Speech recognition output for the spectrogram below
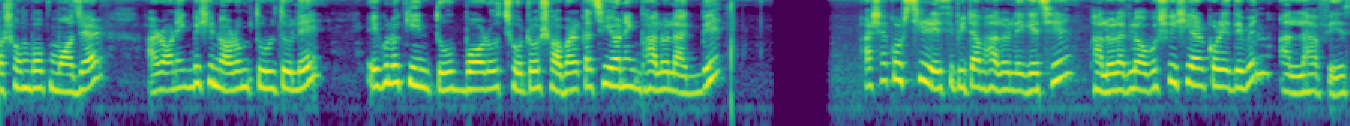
অসম্ভব মজার আর অনেক বেশি নরম তুলতুলে। এগুলো কিন্তু বড়, ছোট, সবার কাছেই অনেক ভালো লাগবে। আশা করছি রেসিপিটা ভালো লেগেছে। ভালো লাগলে অবশ্যই শেয়ার করে দেবেন। আল্লাহ হাফেজ।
